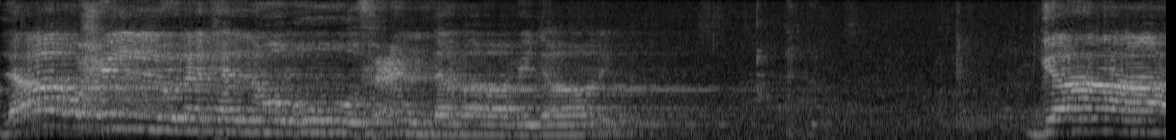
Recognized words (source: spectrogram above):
لا أحل لك الوقوف عند باب داري قالت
